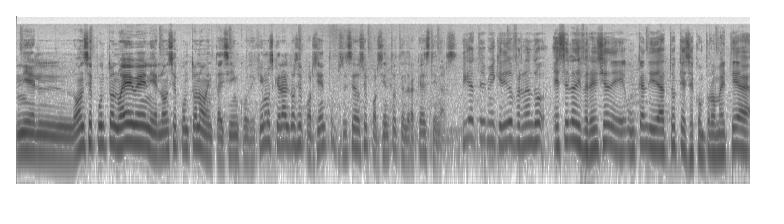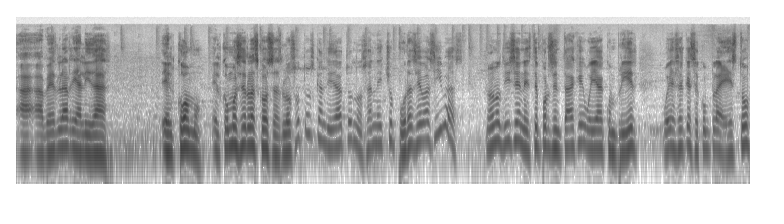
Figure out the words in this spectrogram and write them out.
ni el 11.9 ni el 11.95. Dijimos que era el 12%, pues ese 12% tendrá que destinarse. Fíjate, mi querido Fernando, esta es la diferencia de un candidato que se compromete a ver la realidad. El cómo, el cómo hacer las cosas. Los otros candidatos nos han hecho puras evasivas. No nos dicen este porcentaje, voy a cumplir, voy a hacer que se cumpla esto.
